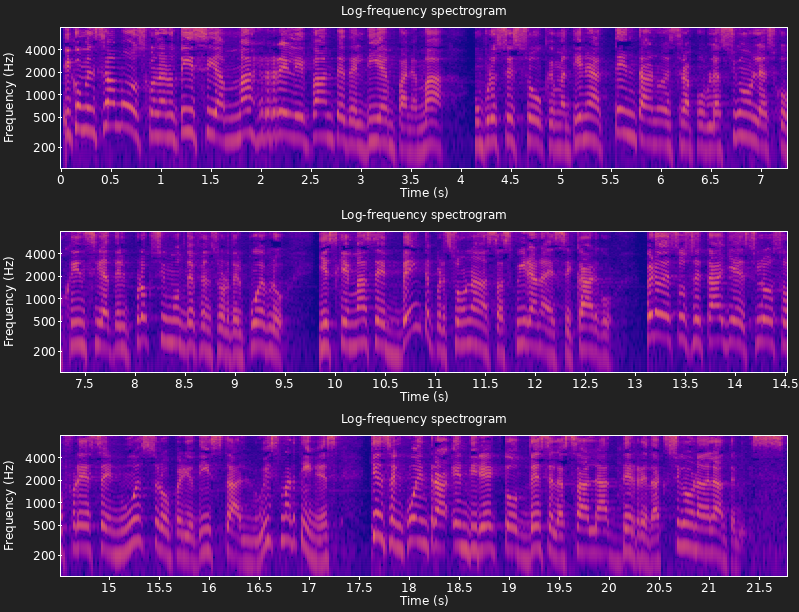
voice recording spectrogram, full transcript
Y comenzamos con la noticia más relevante del día en Panamá, un proceso que mantiene atenta a nuestra población la escogencia del próximo defensor del pueblo. Y es que más de 20 personas aspiran a ese cargo. Pero esos detalles los ofrece nuestro periodista Luis Martínez, quien se encuentra en directo desde la sala de redacción. Adelante, Luis.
